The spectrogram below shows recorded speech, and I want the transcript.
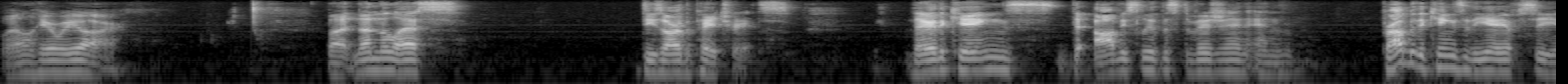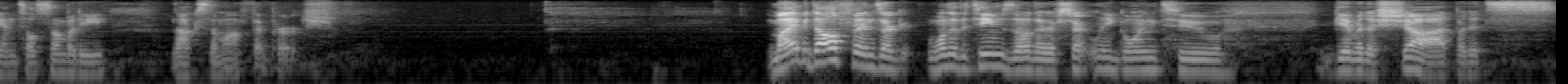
Well, here we are. But nonetheless, these are the Patriots. They're the kings, obviously, of this division, and probably the kings of the AFC until somebody knocks them off their perch. Miami Dolphins are one of the teams, though, that are certainly going to give it a shot, but it's.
